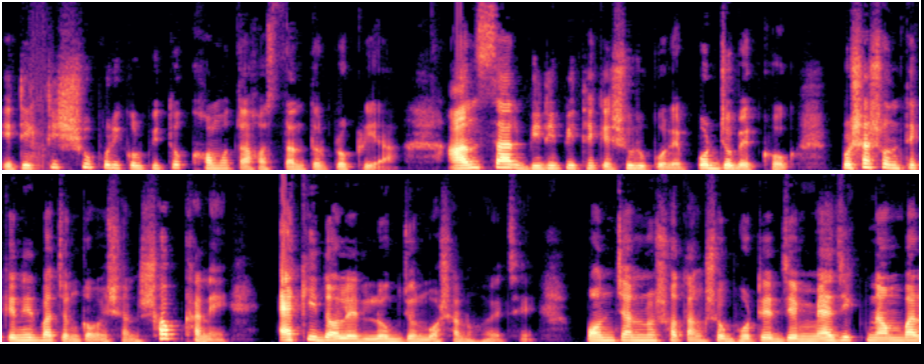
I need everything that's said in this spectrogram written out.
এটি একটি সুপরিকল্পিত ক্ষমতা হস্তান্তর প্রক্রিয়া। আনসার, বিডিপি থেকে শুরু করে পর্যবেক্ষক, প্রশাসন থেকে নির্বাচন কমিশন সবখানে একই দলের লোকজন বসানো হয়েছে। পঞ্চান্ন শতাংশ ভোটের যে ম্যাজিক নাম্বার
